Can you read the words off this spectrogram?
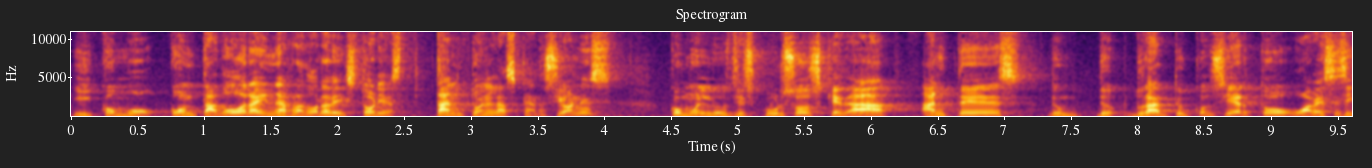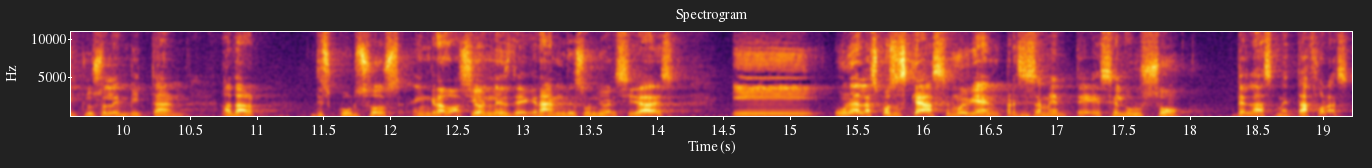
y como contadora y narradora de historias, tanto en las canciones como en los discursos que da antes, durante un concierto o a veces incluso le invitan a dar discursos en graduaciones de grandes universidades. Y una de las cosas que hace muy bien precisamente es el uso de las metáforas.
